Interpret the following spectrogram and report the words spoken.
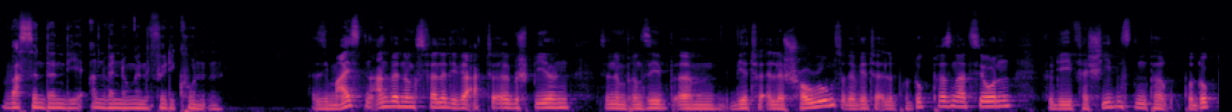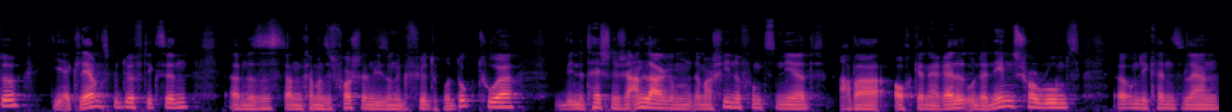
Was sind denn die Anwendungen für die Kunden? Also die meisten Anwendungsfälle, die wir aktuell bespielen, sind im Prinzip ähm, virtuelle Showrooms oder virtuelle Produktpräsentationen für die verschiedensten Produkte, die erklärungsbedürftig sind. Ähm, das ist dann, kann man sich vorstellen, wie so eine geführte Produkttour, wie eine technische Anlage mit einer Maschine funktioniert, aber auch generell Unternehmensshowrooms, äh, um die kennenzulernen.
